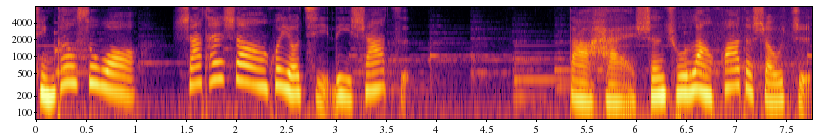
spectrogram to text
请告诉我，沙滩上会有几粒沙子？大海伸出浪花的手指，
